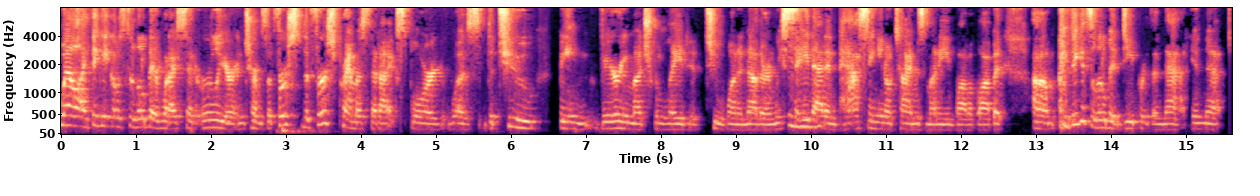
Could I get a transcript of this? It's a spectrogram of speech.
Well i think it goes to a little bit of what i said earlier in terms of the first the first premise that i explored was the two being very much related to one another. And we say mm-hmm. that in passing you know time is money blah blah blah. But um, i think it's a little bit deeper than that in that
